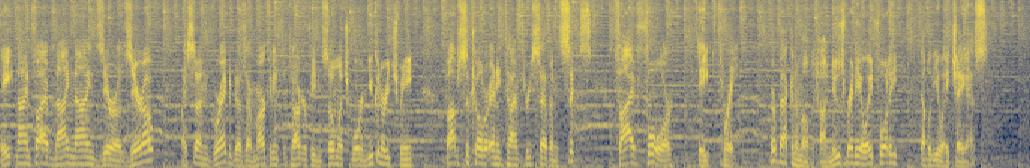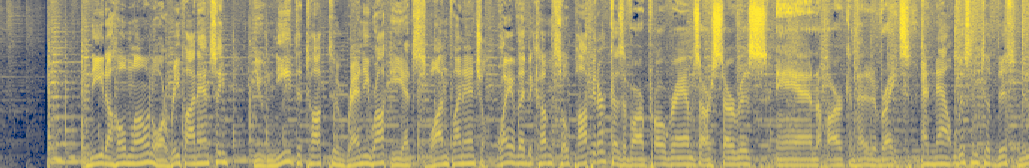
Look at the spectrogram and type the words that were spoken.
895 9900. My son Greg does our marketing, photography, and so much more. And you can reach me, Bob Sokoler, anytime, 376 5483. We're back in a moment on News Radio 840 WHAS. Need a home loan or refinancing? You need to talk to Randy Rocky at Swan Financial. Why have they become so popular? Because of our programs, our service, and our competitive rates. And now listen to this new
